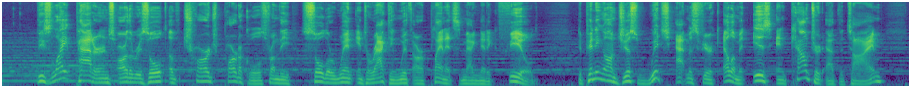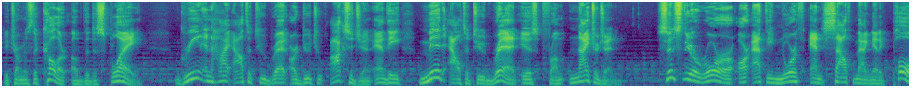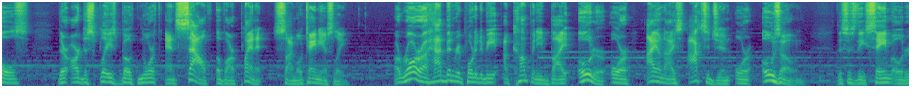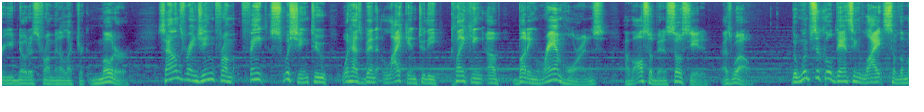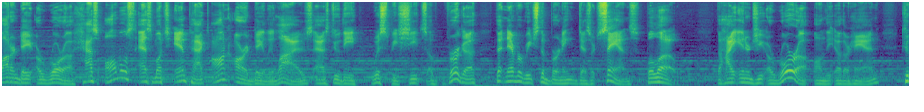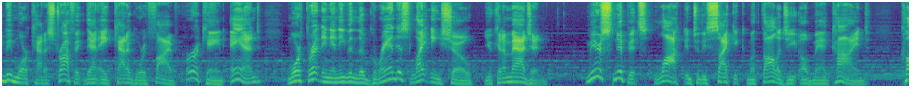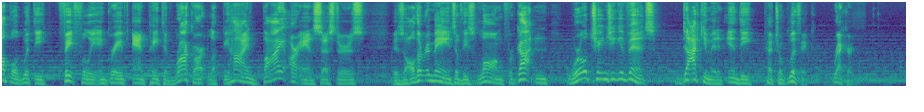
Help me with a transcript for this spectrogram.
These light patterns are the result of charged particles from the solar wind interacting with our planet's magnetic field. Depending on just which atmospheric element is encountered at the time, determines the color of the display. Green and high altitude red are due to oxygen and the mid altitude red is from nitrogen. Since the aurora are at the north and south magnetic poles, there are displays both north and south of our planet simultaneously. Aurora have been reported to be accompanied by odor or ionized oxygen or ozone. This is the same odor you'd notice from an electric motor. Sounds ranging from faint swishing to what has been likened to the clanking of budding ram horns have also been associated as well. The whimsical dancing lights of the modern day aurora has almost as much impact on our daily lives as do the wispy sheets of Virga that never reach the burning desert sands below. The high energy aurora, on the other hand, could be more catastrophic than a category 5 hurricane and more threatening than even the grandest lightning show you can imagine. Mere snippets locked into the psychic mythology of mankind, coupled with the faithfully engraved and painted rock art left behind by our ancestors, is all that remains of these long forgotten, world-changing events documented in the petroglyphic record.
